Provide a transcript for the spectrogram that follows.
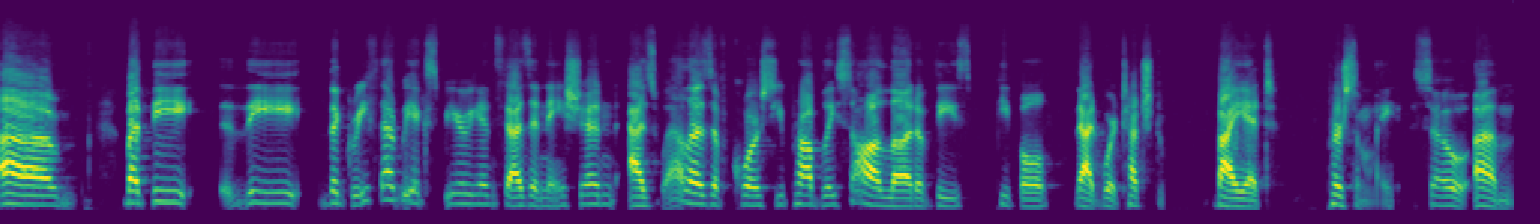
Um, but the the the grief that we experienced as a nation, as well as of course, you probably saw a lot of these people that were touched by it personally. So um,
